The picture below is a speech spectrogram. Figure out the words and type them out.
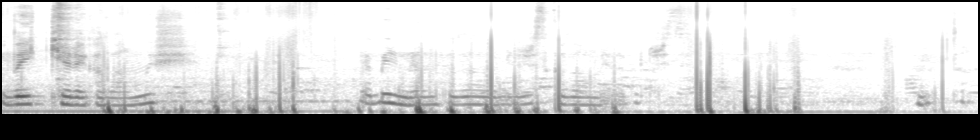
Bu da ilk kere kazanmış. Ya bilmiyorum kazanabiliriz, kazanmayabiliriz. Hı, tamam.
